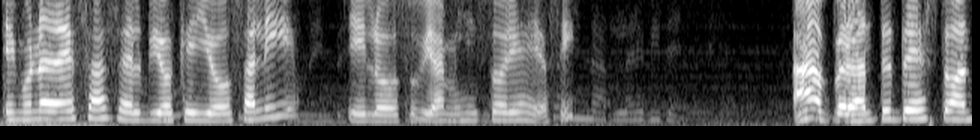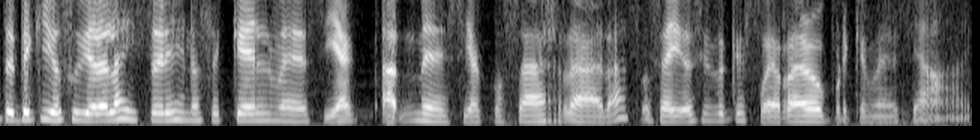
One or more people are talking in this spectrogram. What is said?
en una de esas él vio que yo salí y lo subí a mis historias y así. Ah, pero antes de esto, antes de que yo subiera las historias y no sé qué, él me decía, ah, me decía cosas raras. O sea, yo siento que fue raro porque me decía, ay,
